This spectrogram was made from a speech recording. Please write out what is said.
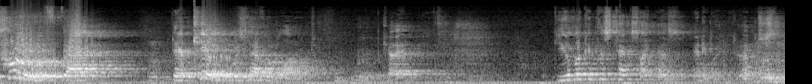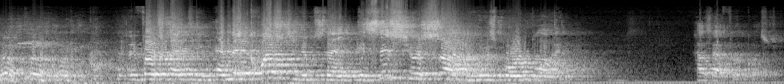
prove that their kid was never blind. Okay? Do you look at this text like this? Anyway, just, in verse 19, and they questioned him, saying, Is this your son who was born blind? How's that for a question?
